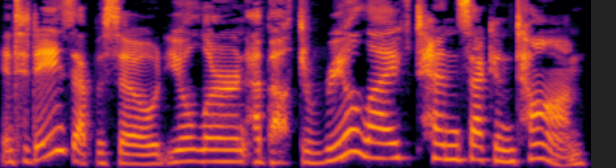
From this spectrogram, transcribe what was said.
In today's episode, you'll learn about the real life 10 second Tom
